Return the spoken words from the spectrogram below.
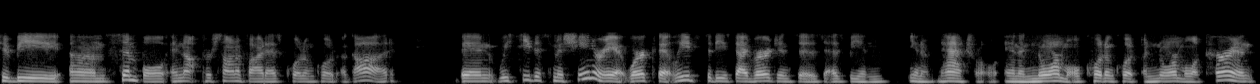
to be um, simple and not personified as quote unquote a god, then we see this machinery at work that leads to these divergences as being, you know, natural and a normal, quote unquote, a normal occurrence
